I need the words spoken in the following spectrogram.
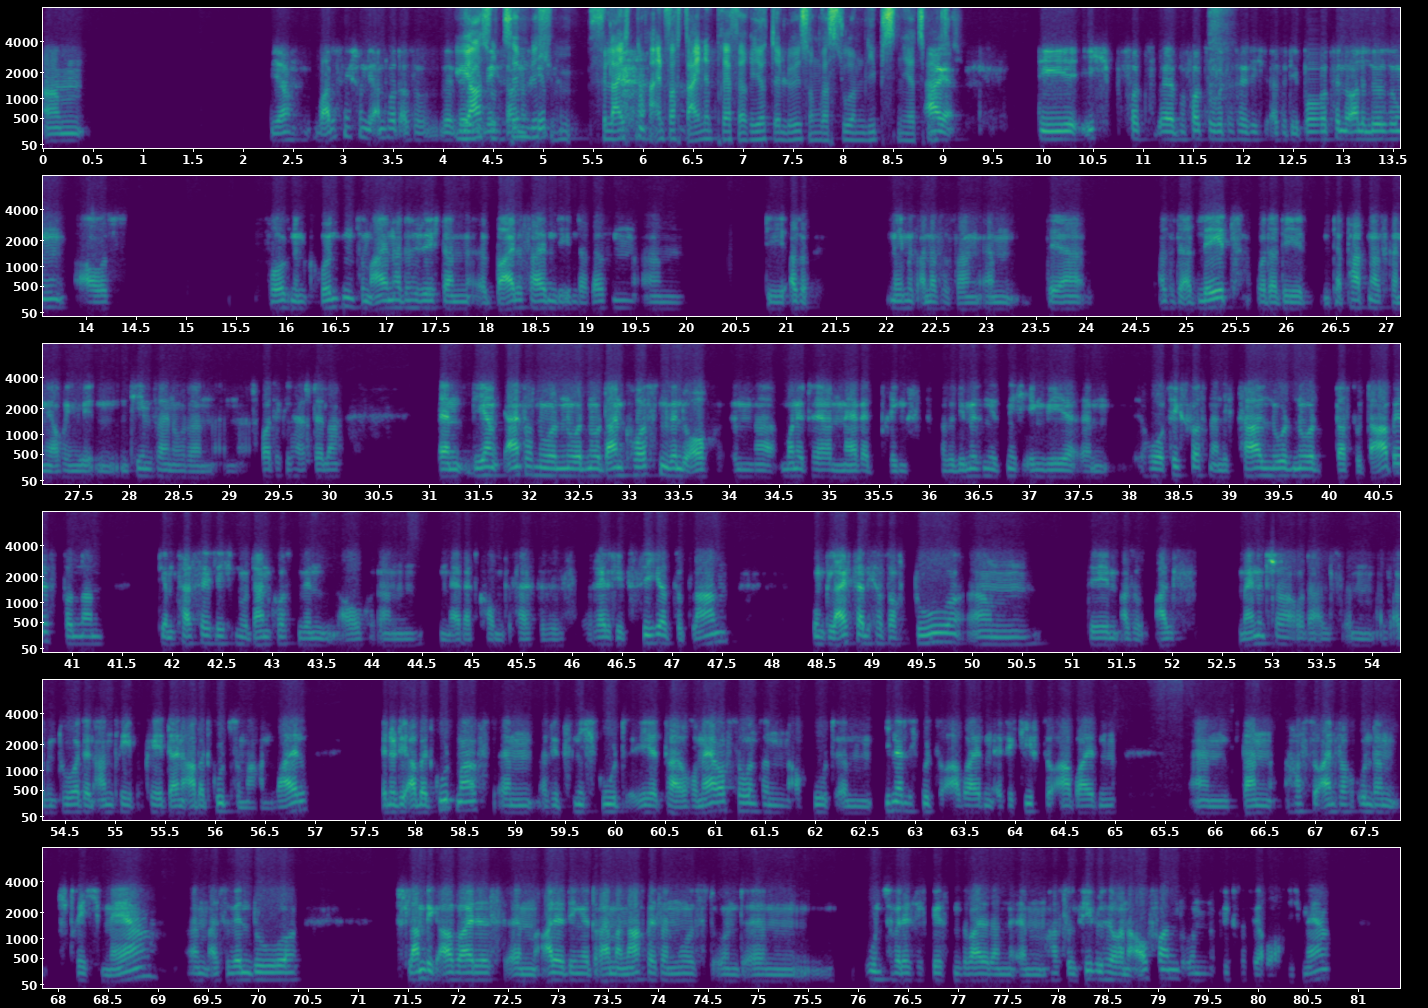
Ähm, ja, war das nicht schon die Antwort? Also, wer, ja, so ziemlich. Vielleicht noch einfach deine präferierte Lösung, was du am liebsten jetzt machst. Ah, ja. Die ich äh, bevorzuge tatsächlich, also die prozentuale Lösung aus folgenden Gründen. Zum einen hat natürlich dann äh, beide Seiten die Interessen, ähm, die, also, nee, ich muss anders sagen, ähm, der, also der Athlet oder die, der Partner, es kann ja auch irgendwie ein, ein Team sein oder ein, ein Sportartikelhersteller, ähm, die haben einfach nur, nur, nur dann Kosten, wenn du auch einen äh, monetären Mehrwert bringst. Also die müssen jetzt nicht irgendwie ähm, hohe Fixkosten an dich zahlen, nur, nur, dass du da bist, sondern die haben tatsächlich nur dann Kosten, wenn auch ähm, ein Mehrwert kommt. Das heißt, es ist relativ sicher zu planen. Und gleichzeitig hast auch du ähm, dem, also als Manager oder als, ähm, als Agentur den Antrieb, okay, deine Arbeit gut zu machen, weil wenn du die Arbeit gut machst, ähm, also jetzt nicht gut hier drei Euro mehr rauszuholen, sondern auch gut ähm, inhaltlich gut zu arbeiten, effektiv zu arbeiten, ähm, dann hast du einfach unterm Strich mehr, ähm, als wenn du schlampig arbeitest, ähm, alle Dinge dreimal nachbessern musst und ähm, unzuverlässig bist und so weiter, dann ähm, hast du einen viel, höheren Aufwand und kriegst dafür aber auch nicht mehr.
